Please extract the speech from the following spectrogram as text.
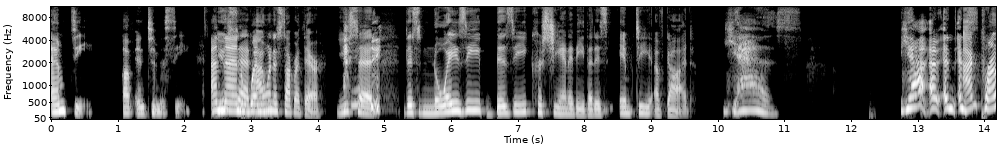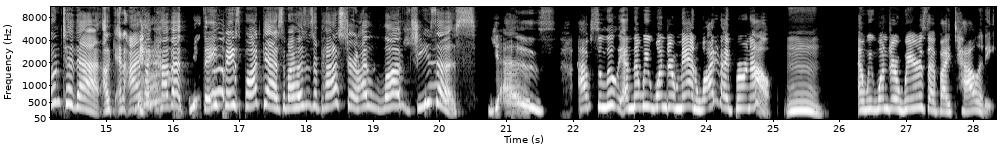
empty of intimacy. And you then said, when I want to stop right there. You said this noisy, busy Christianity that is empty of God. yes. Yeah. And, and, I'm prone to that. Like, and I like have a faith based podcast, and my husband's a pastor, and I love Jesus. yes, absolutely. And then we wonder, man, why did I burn out? Mm. And we wonder, where's that vitality?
